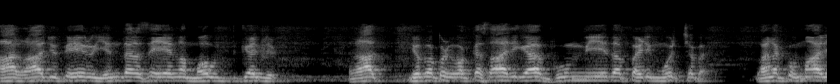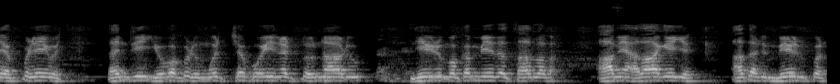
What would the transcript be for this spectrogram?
ఆ రాజు పేరు ఇంద్రసేన మౌద్గల్యుడు. రా యువకుడు ఒక్కసారిగా భూమి మీద పడి మూర్చబ వనకుమారి అప్పుడే వచ్చి తండ్రి యువకుడు మూర్చబోయినట్లున్నాడు నీడు ముఖం మీద చల్లవ ఆమె అలాగే అతడు మేల్కొని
